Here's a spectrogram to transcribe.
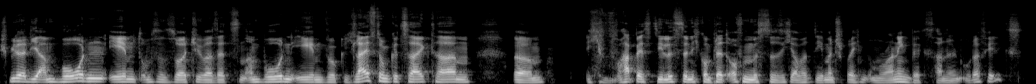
Spieler, die am Boden eben, um es ins Deutsche übersetzen, am Boden eben wirklich Leistung gezeigt haben. Ähm, ich habe jetzt die Liste nicht komplett offen, müsste sich aber dementsprechend um Running Backs handeln, oder Felix?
